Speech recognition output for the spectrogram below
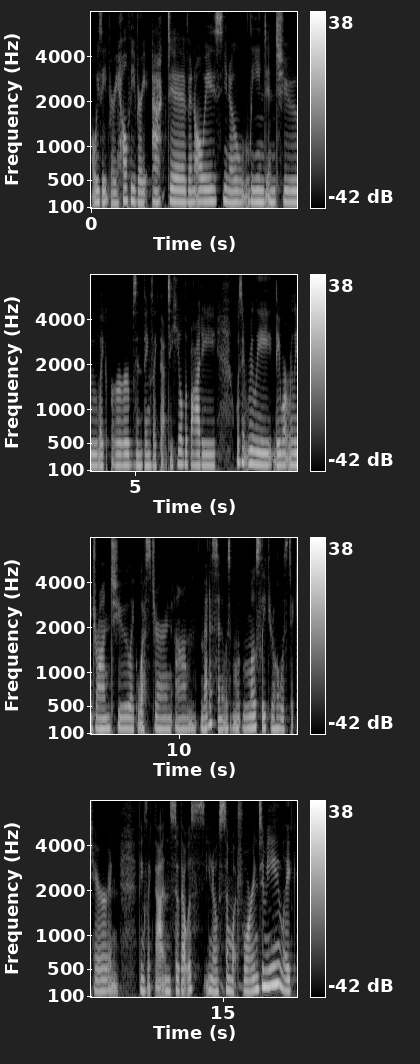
always ate very healthy, very active, and always, you know, leaned into like herbs and things like that to heal the body. Wasn't really, they weren't really drawn to like Western um, medicine. It was m- mostly through holistic care and things like that. And so that was, you know, somewhat foreign to me. Like,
